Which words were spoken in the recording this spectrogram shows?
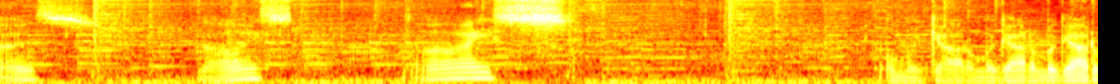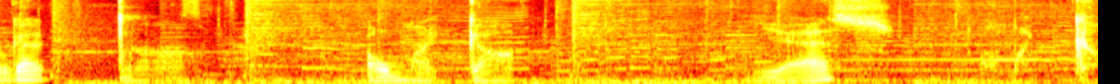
Nice. Nice. Nice. Oh my god, oh my god, oh my god, oh my god. Uh, oh my god. Yes. Oh my god.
